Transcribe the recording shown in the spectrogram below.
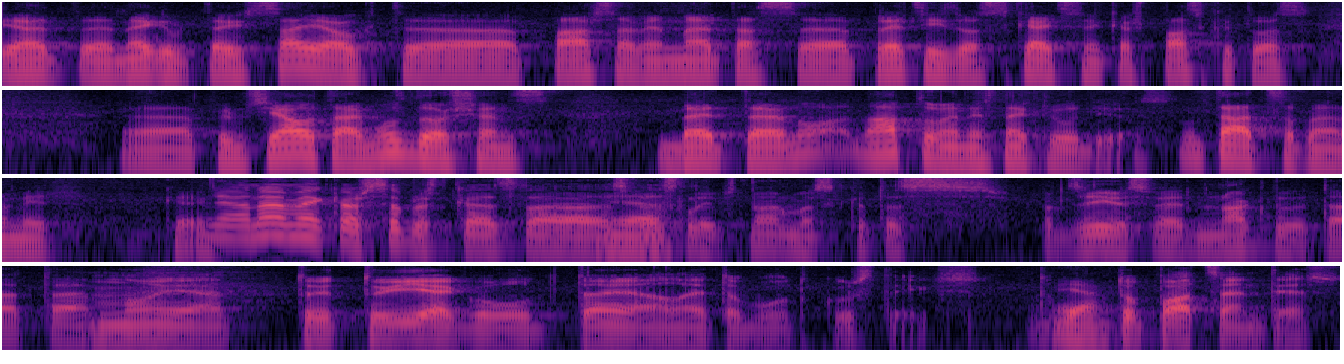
Ja negribu teikt sajaukt, pārsvarā vienmēr tās precīzos skaitļus vienkārši paskatos. Pirms jautājumu uzdošanas, bet nu, nu, aptuveni es nekļūdījos. Nu, tāds apmēram ir. Okay. Jā, nē, vienkārši saprast, kādas tās veselības normas, ka tas par dzīvesveidu un aktivitātēm. Nu, jā, tu, tu ieguldi tajā, lai tu būtu kustīgs. Tu, jā. tu pacenties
